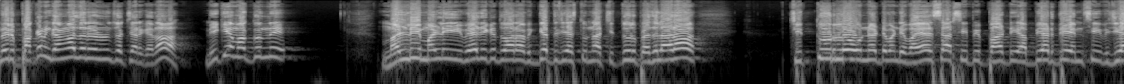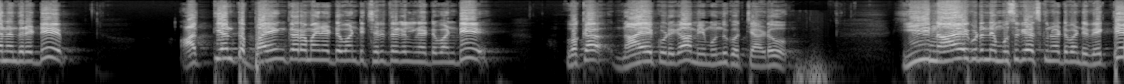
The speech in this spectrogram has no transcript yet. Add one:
మీరు పక్కన గంగాధర నుంచి వచ్చారు కదా మీకేం హక్కుంది? మళ్ళీ మళ్ళీ ఈ వేదిక ద్వారా విజ్ఞప్తి చేస్తున్న చిత్తూరు ప్రజలారా చిత్తూరులో ఉన్నటువంటి వైఎస్ఆర్సీపీ పార్టీ అభ్యర్థి ఎంసీ విజయానందరెడ్డి అత్యంత భయంకరమైనటువంటి చరిత్ర కలిగినటువంటి ఒక నాయకుడిగా మీ ముందుకు వచ్చాడు ఈ నాయకుడిని ముసుగేసుకున్నటువంటి వ్యక్తి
